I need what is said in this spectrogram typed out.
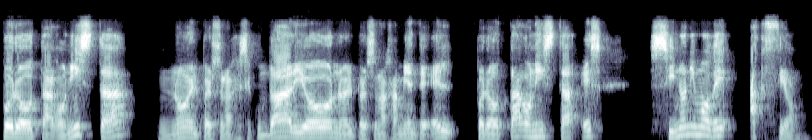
protagonista, no el personaje secundario, no el personaje ambiente, el protagonista es sinónimo de acción.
